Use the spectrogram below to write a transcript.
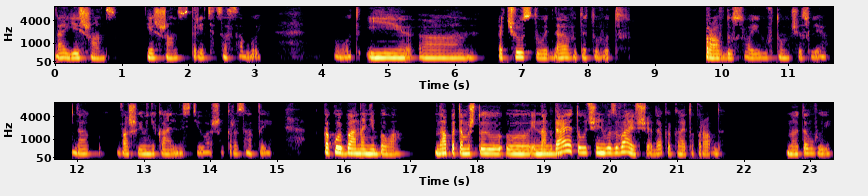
да, есть шанс, есть шанс встретиться с собой, вот, и а, почувствовать, да, вот эту вот правду свою в том числе, да, вашей уникальности, вашей красоты, какой бы она ни была, да, потому что э, иногда это очень вызывающая, да, какая-то правда. Но это вы.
